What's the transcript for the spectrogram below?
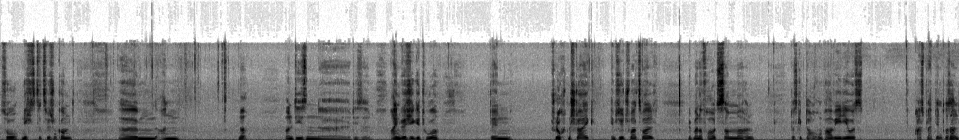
so nichts dazwischen kommt, ähm, an, na, an diesen, äh, diese einwöchige Tour den Schluchtensteig im Südschwarzwald mit meiner Frau zusammen machen Das gibt da auch ein paar Videos. Aber es bleibt interessant.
